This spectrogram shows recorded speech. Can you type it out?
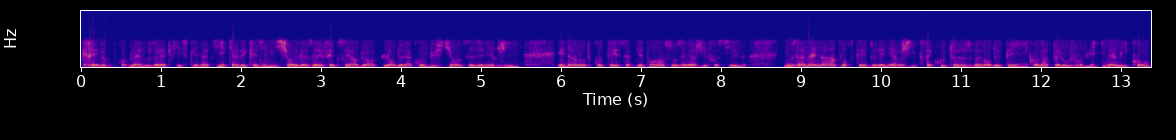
crée le problème de la crise climatique avec les émissions de gaz à effet de serre lors, de la combustion de ces énergies. Et d'un autre côté, cette dépendance aux énergies fossiles nous amène à importer de l'énergie très coûteuse venant de pays qu'on appelle aujourd'hui inamicaux.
